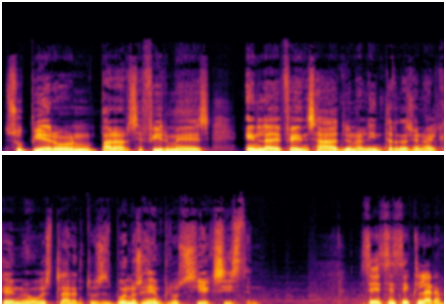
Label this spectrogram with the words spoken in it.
supieron pararse firmes en la defensa de una ley internacional que de nuevo es clara. Entonces, buenos ejemplos sí existen. Sí, sí, sí, claro.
